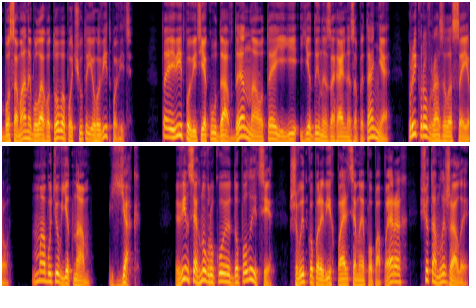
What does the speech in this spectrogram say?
бо сама не була готова почути його відповідь. Та й відповідь, яку дав Ден на оте її єдине загальне запитання, прикро вразила Сейру. Мабуть, у В'єтнам. Як? Він сягнув рукою до полиці, швидко перебіг пальцями по паперах, що там лежали,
